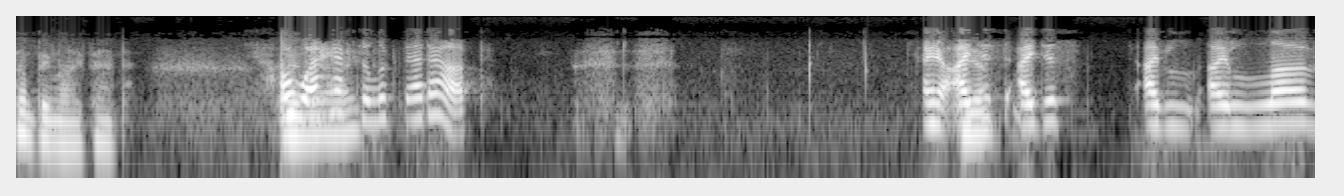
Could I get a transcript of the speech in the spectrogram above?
something like that. Oh, And I have I- to look that up. I know. I Yeah. just, I just, I, I love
